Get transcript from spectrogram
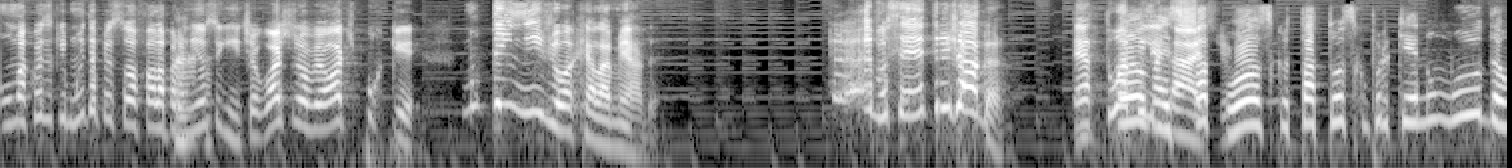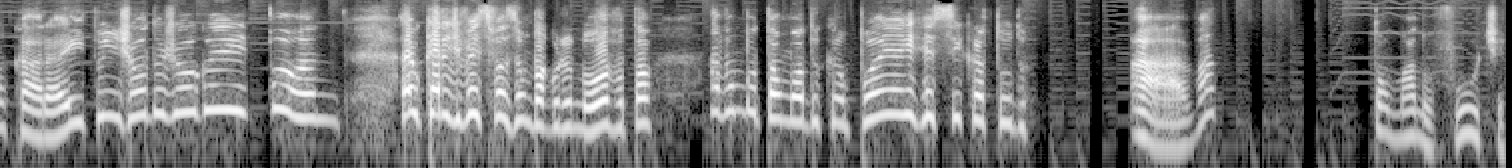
Uma coisa que muita pessoa fala pra mim é o seguinte: eu gosto de Overwatch porque não tem nível aquela merda. É, você entra e joga. É a tua Não, mas tá habilidade. tosco, tá tosco porque não mudam, cara. Aí tu enjoa do jogo e, porra. Aí o cara de vez fazer um bagulho novo e tal. Ah, vamos botar um modo campanha e recicla tudo. Ah, vá tomar no fute.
